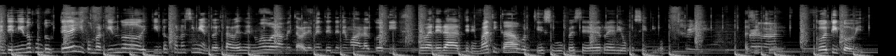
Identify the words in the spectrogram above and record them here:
entendiendo junto a ustedes y compartiendo distintos conocimientos. Esta vez de nuevo lamentablemente tenemos a la Coti de manera telemática porque su PCR dio positivo. Sí. Así ¿Verdad? que Coti COVID.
